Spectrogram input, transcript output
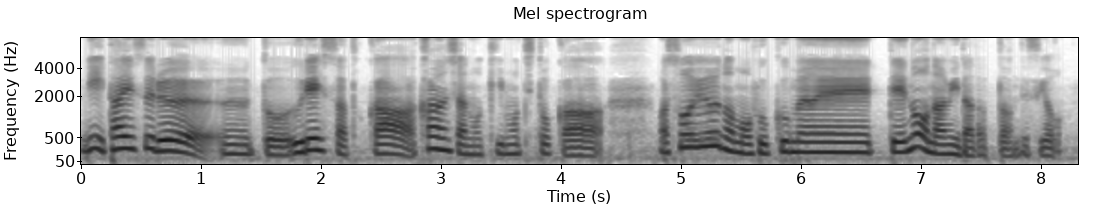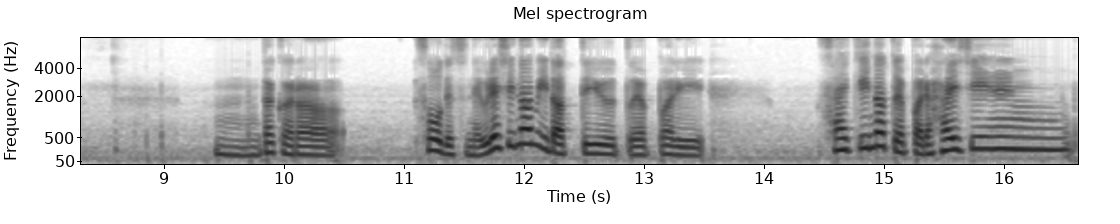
に対する、うんと、嬉しさとか、感謝の気持ちとか、まあ、そういうのも含めての涙だったんですよ。うん、だから、そうですね、嬉し涙っていうと、やっぱり、最近だとやっぱり配信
